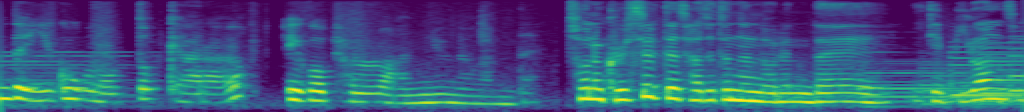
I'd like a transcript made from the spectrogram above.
근데 이 곡은 어떻게 알아요? 이거 별로 안 유명한데. 저는 글 쓸 때 자주 듣는 노래인데 이게 미완성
